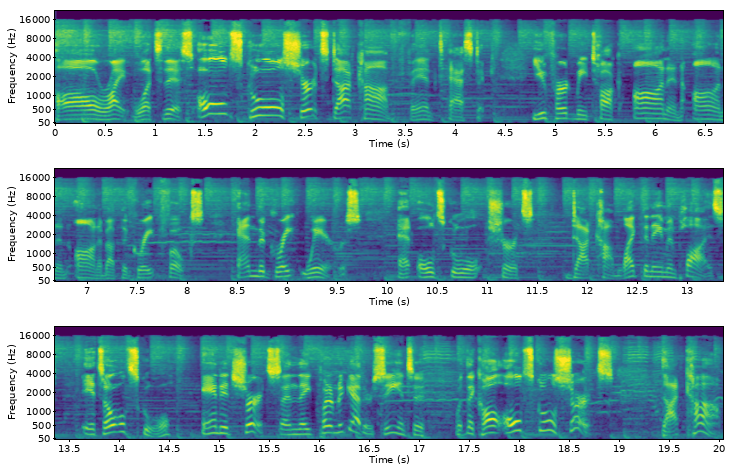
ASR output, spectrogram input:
All right, what's this? Oldschoolshirts.com. Fantastic. You've heard me talk on and on and on about the great folks and the great wares at oldschoolshirts.com. Like the name implies, it's old school and it's shirts, and they put them together, see, into what they call oldschoolshirts.com.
